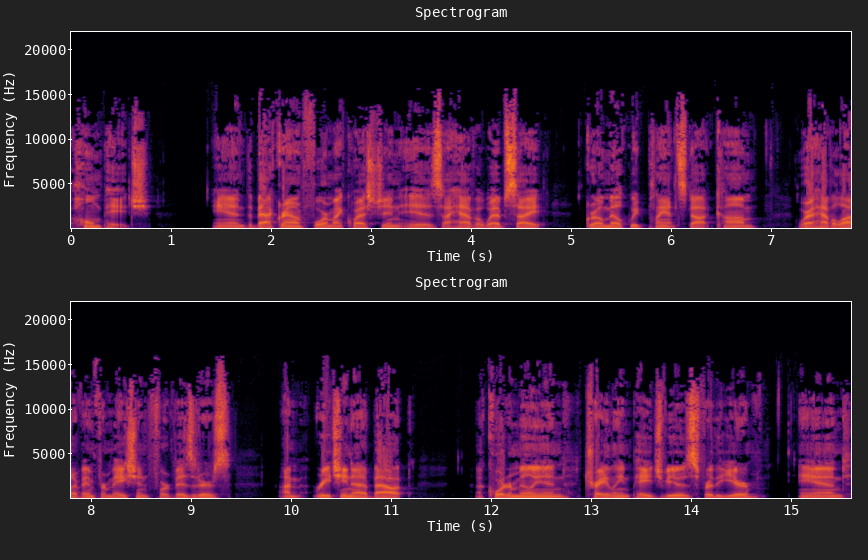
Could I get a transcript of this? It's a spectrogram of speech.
homepage? And the background for my question is I have a website, growmilkweedplants.com, where I have a lot of information for visitors. I'm reaching at about a quarter million trailing page views for the year. And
